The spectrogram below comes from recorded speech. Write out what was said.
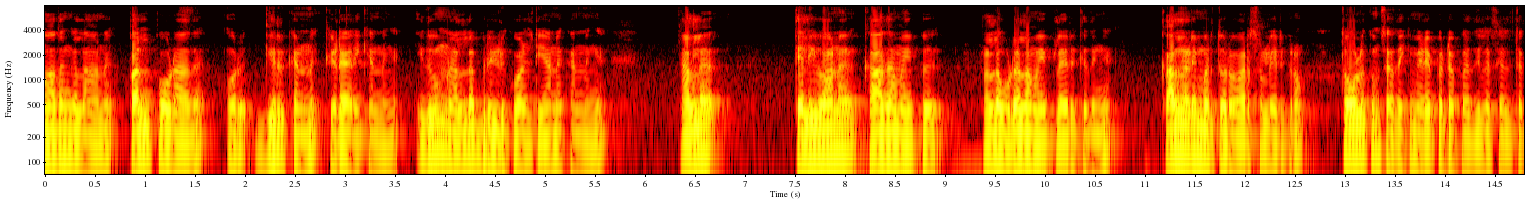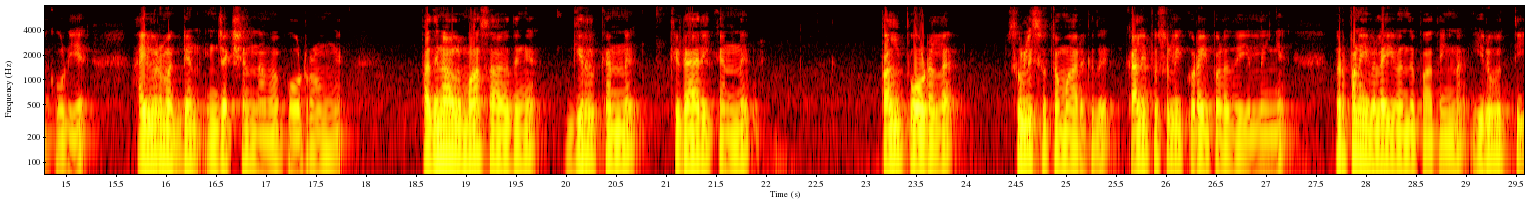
மாதங்களான பல் போடாத ஒரு கிர் கன்று கிடாரி கண்ணுங்க. இதுவும் நல்ல ப்ரீடு குவாலிட்டியான கண்ணுங்க. நல்ல தெளிவான காது அமைப்பு நல்ல உடல் அமைப்பில் இருக்குதுங்க. கால்நடை மருத்துவரை வர சொல்லியிருக்கிறோம். தோலுக்கும் சதைக்கும் இடைப்பட்ட பகுதியில் செலுத்தக்கூடிய ஐவர்மெக்டின் இன்ஜெக்ஷன் நம்ம போடுறோமுங்க. பதினாலு மாதம் ஆகுதுங்க. கிர் கன்று கிடாரி கன்று பல் போடலை சுழி சுத்தமாக இருக்குது. கழிப்பு சுழி குறைப்பழுது இல்லைங்க. விற்பனை விலை வந்து பார்த்திங்கன்னா இருபத்தி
